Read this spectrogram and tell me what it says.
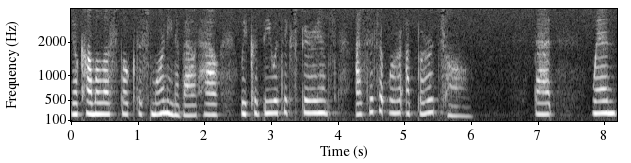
You know, Kamala spoke this morning about how we could be with experience as if it were a bird song. That when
